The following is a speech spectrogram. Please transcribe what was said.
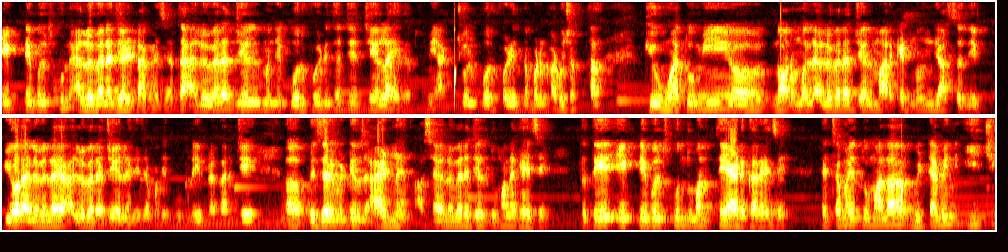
एक टेबलस्पून ॲलोवेरा जेल टाकायचं आता ॲलोवेरा जेल म्हणजे कोरफडीचं जे जेल आहे तर तुम्ही ॲक्च्युअल कोरफडीतनं पण काढू शकता. किंवा तुम्ही नॉर्मल ॲलोवेरा जेल मार्केटमधून जे असतं जे प्युअर ॲलोवेरा ॲलोवेरा जेल आहे त्याच्यामध्ये कुठल्याही प्रकारचे प्रिझर्वेटिव्ह ॲड नाहीत. असं ॲलोवेरा जेल तुम्हाला घ्यायचे तर ते एक टेबलस्पून तुम्हाला ते ॲड करायचे त्याच्यामध्ये तुम्हाला विटॅमिन ई e ची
